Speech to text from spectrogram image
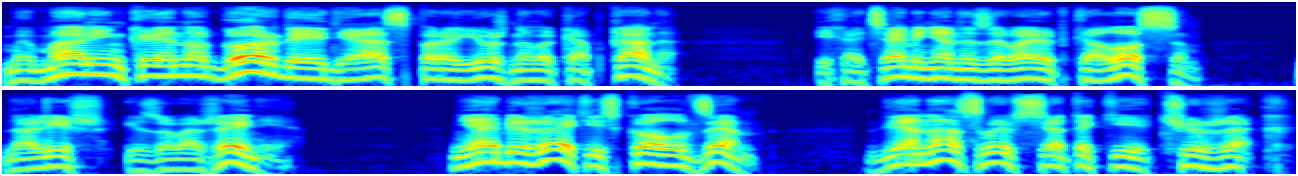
Мы маленькая, но гордая диаспора Южного Капкана, и хотя меня называют колоссом, но лишь из уважения. Не обижайтесь, Колдзен, для нас вы все-таки чужак.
